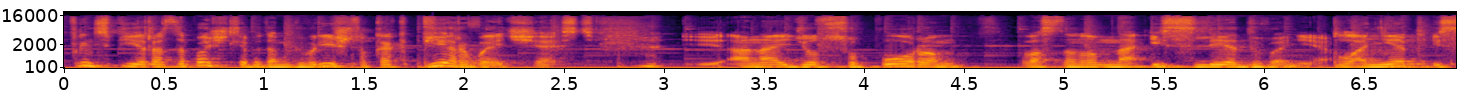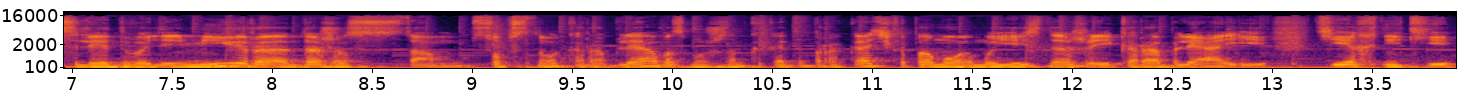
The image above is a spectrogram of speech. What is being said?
В принципе, разработчики об этом говорили, что как первая часть. И она идет с упором в основном на исследование планет, исследование мира, даже там, собственно, собственного корабля, возможно, там какая-то прокачка, по-моему, есть даже и корабля, и техники.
